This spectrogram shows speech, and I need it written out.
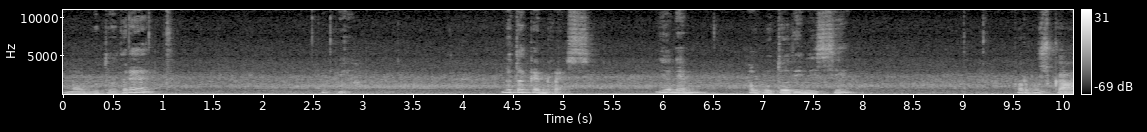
Amb el botó dret, copiar. No tanquem res i anem al botó d'inici per buscar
